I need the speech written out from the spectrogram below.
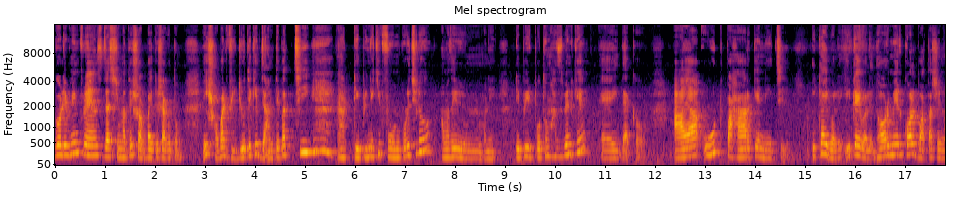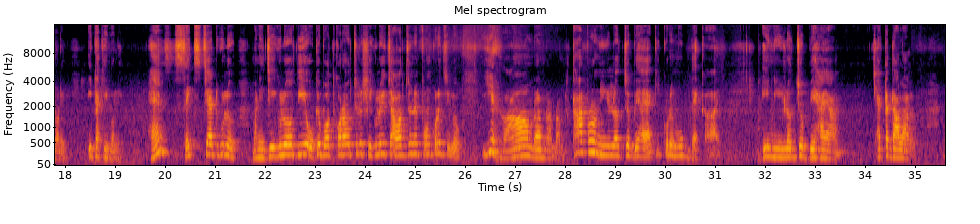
Good evening friends যার সীমাতে সবাইকে স্বাগতম এই সবার ভিডিও থেকে জানতে পাচ্ছি টেপি নাকি ফোন করেছিল আমাদের মানে টেপির প্রথম হাজব্যান্ডকে এই দেখো, আয়া উঠ পাহাড়কে নিচে। এটাই বলে এটাই বলে, ধর্মের কল বাতাসে নড়ে। এটাকেই বলে। হ্যাঁ সেক্স চ্যাটগুলো মানে যেগুলো দিয়ে ওকে বধ করা হচ্ছিল, সেগুলোই চাওয়ার জন্য ফোন করেছিল। ইয়ে রাম রাম রাম রাম। তারপর নির্লজ্জ বেহায়া কি করে মুখ দেখায়? এই নির্লজ্জ বেহায়া একটা দালাল।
